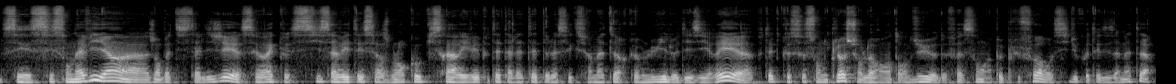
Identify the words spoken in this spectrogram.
C'est son avis, hein, Jean-Baptiste Aliger. C'est vrai que si ça avait été Serge Blanco qui serait arrivé peut-être à la tête de la section amateur comme lui le désirait, euh, peut-être que ce son de cloche, on l'aurait entendu euh, de façon un peu plus fort aussi du côté des amateurs.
